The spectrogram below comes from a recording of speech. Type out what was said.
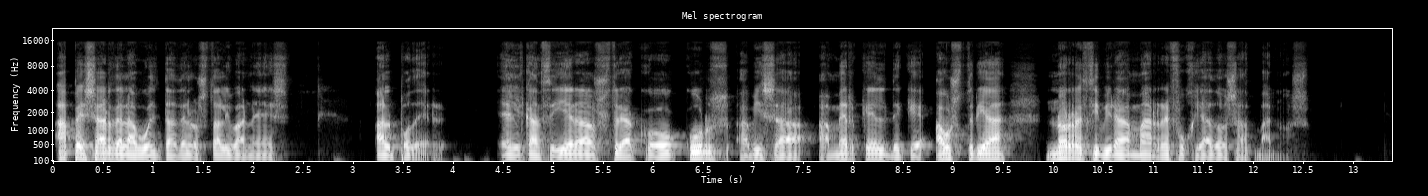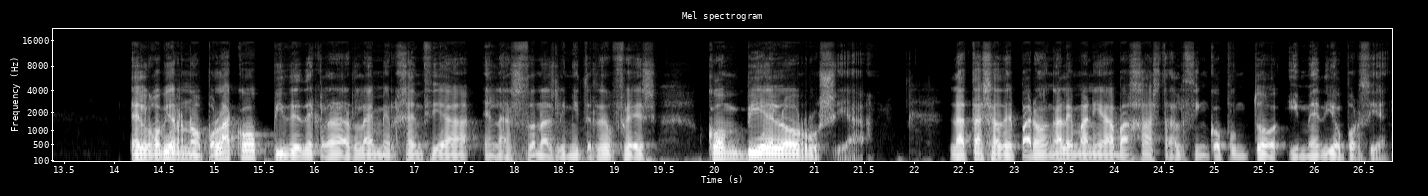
a pesar de la vuelta de los talibanes al poder. El canciller austriaco Kurz avisa a Merkel de que Austria no recibirá más refugiados afganos. El gobierno polaco pide declarar la emergencia en las zonas limítrofes con Bielorrusia. La tasa de paro en Alemania baja hasta el 5,5%,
